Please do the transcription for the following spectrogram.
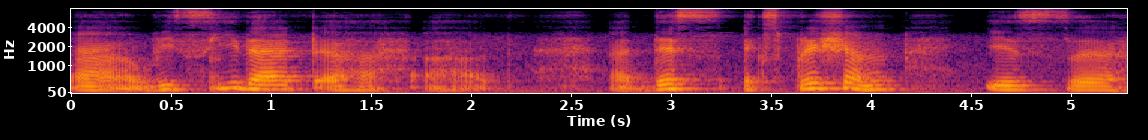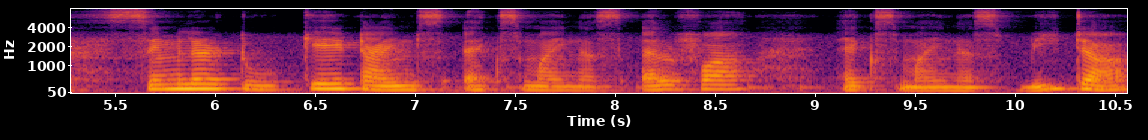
uh, we see that uh, uh, this expression is uh, similar to k times x minus alpha x minus beta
